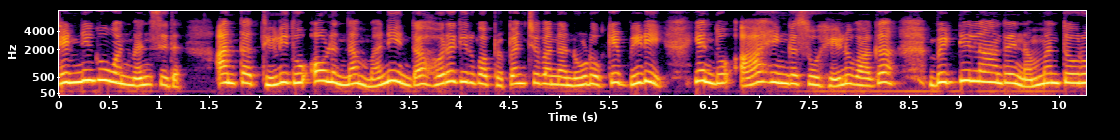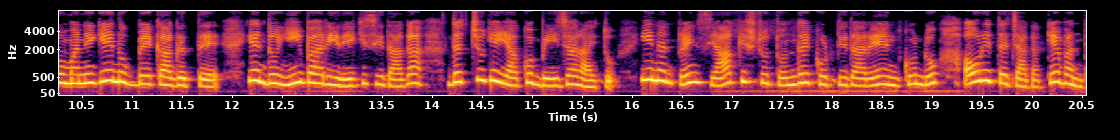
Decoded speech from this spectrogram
ಹೆಣ್ಣಿಗೂ ಒಂದು ಮನಸ್ಸಿದೆ ಅಂತ ತಿಳಿದು ಅವಳನ್ನು ಮನೆಯಿಂದ ಹೊರಗಿರುವ ಪ್ರಪಂಚವನ್ನು ನೋಡೋಕೆ ಬಿಡಿ ಎಂದು ಆ ಹೆಂಗಸು ಹೇಳುವಾಗ, ಬಿಟ್ಟಿಲ್ಲ ಅಂದರೆ ನಮ್ಮಂಥವರು ಮನೆಗೆ ನುಗ್ಗಬೇಕಾಗತ್ತೆ ಎಂದು ಈ ಬಾರಿ ರೇಗಿಸಿದಾಗ ದಚ್ಚುಗೆ ಯಾಕೋ ಬೇಜಾರಾಯಿತು. ಈ ನನ್ನ ಫ್ರೆಂಡ್ಸ್ ಯಾಕಿಷ್ಟು ತೊಂದರೆ ಕೊಡ್ತಿದ್ದಾರೆ ಅಂದ್ಕೊಂಡು ಅವರಿದ್ದ ಜಾಗಕ್ಕೆ ಬಂದ.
